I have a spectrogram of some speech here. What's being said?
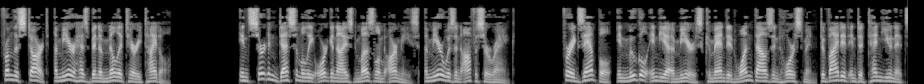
From the start, Amir has been a military title. In certain decimally organized Muslim armies, Amir was an officer rank. For example, in Mughal India emirs commanded 1,000 horsemen divided into 10 units,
